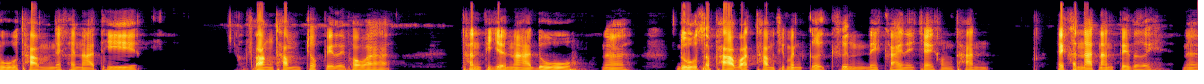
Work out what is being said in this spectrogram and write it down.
รู้ธรรมในขณะที่ ฟังธรรมจบไปเลยเพราะว่า ท่านพิจารณาดูนะดูสภาวะธรรมที่มันเกิดขึ้นในกายในใจของท่าน ในขนาดนั้นไปเลยนะ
